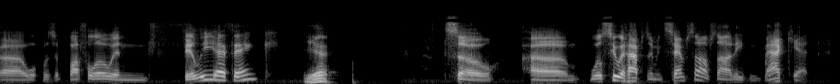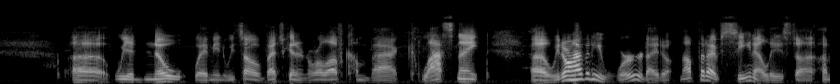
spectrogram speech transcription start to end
uh, what was it, Buffalo and Philly, I think. Yeah. So Um, we'll see what happens. I mean, Samsonov's not even back yet. Uh, we had no. I mean, we saw Ovechkin and Orlov come back last night. Uh, we don't have any word. I don't. Not that I've seen at least on, on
